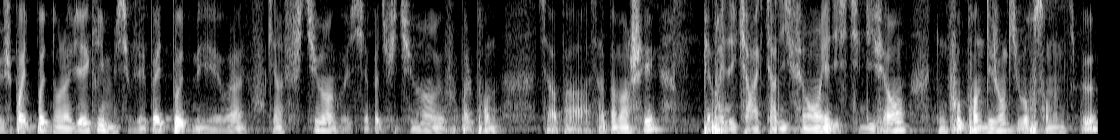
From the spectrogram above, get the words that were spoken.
je pourrais être pote dans la vie avec lui, mais si vous n'avez pas être pote, mais voilà, il faut qu'il y ait un fit humain. S'il n'y a pas de fit humain, il ne faut pas le prendre. Ça va pas, ça va pas marcher. Puis après, il y a des caractères différents, il y a des styles différents. Donc, il faut prendre des gens qui vous ressemblent un petit peu.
